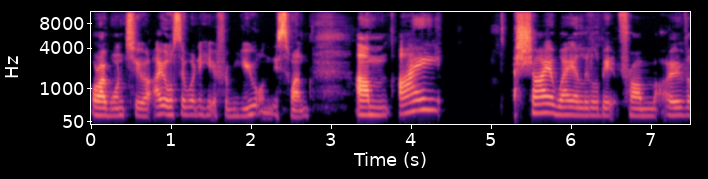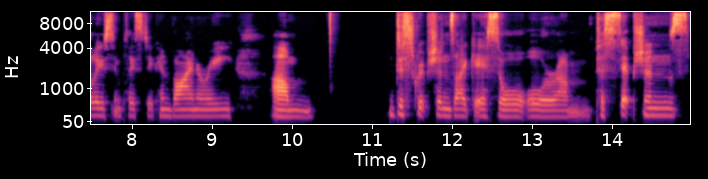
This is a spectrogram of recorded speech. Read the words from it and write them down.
or I want to. I also want to hear from you on this one. Um, I shy away a little bit from overly simplistic and binary um, descriptions, I guess, or or um, perceptions.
